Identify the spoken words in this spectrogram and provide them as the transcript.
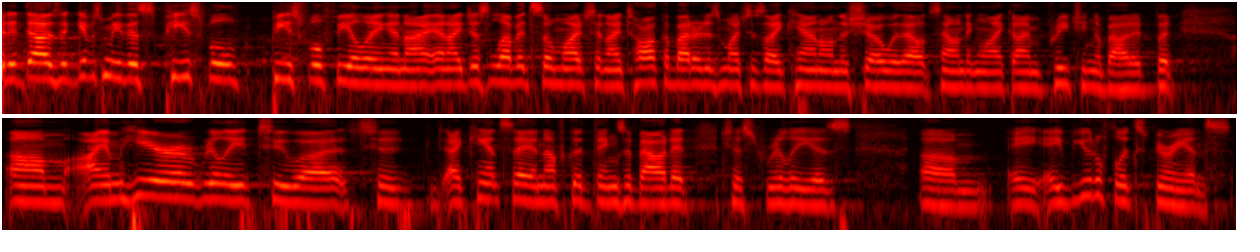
but it does. It gives me this peaceful, peaceful feeling, and I, and I just love it so much. And I talk about it as much as I can on the show without sounding like I'm preaching about it. But um, I am here really to, uh, to, I can't say enough good things about it. It just really is um, a, a beautiful experience.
